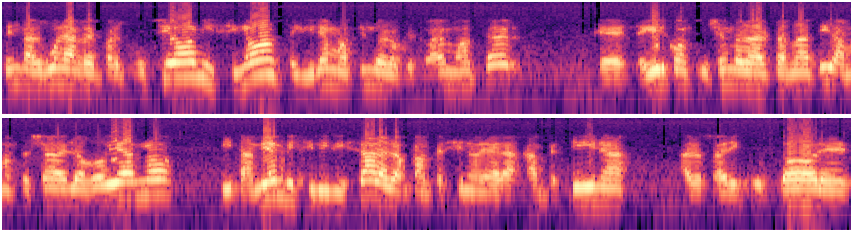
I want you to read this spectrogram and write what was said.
tenga alguna repercusión y si no, seguiremos haciendo lo que sabemos hacer, que es seguir construyendo la alternativa más allá de los gobiernos y también visibilizar a los campesinos y a las campesinas, a los agricultores,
